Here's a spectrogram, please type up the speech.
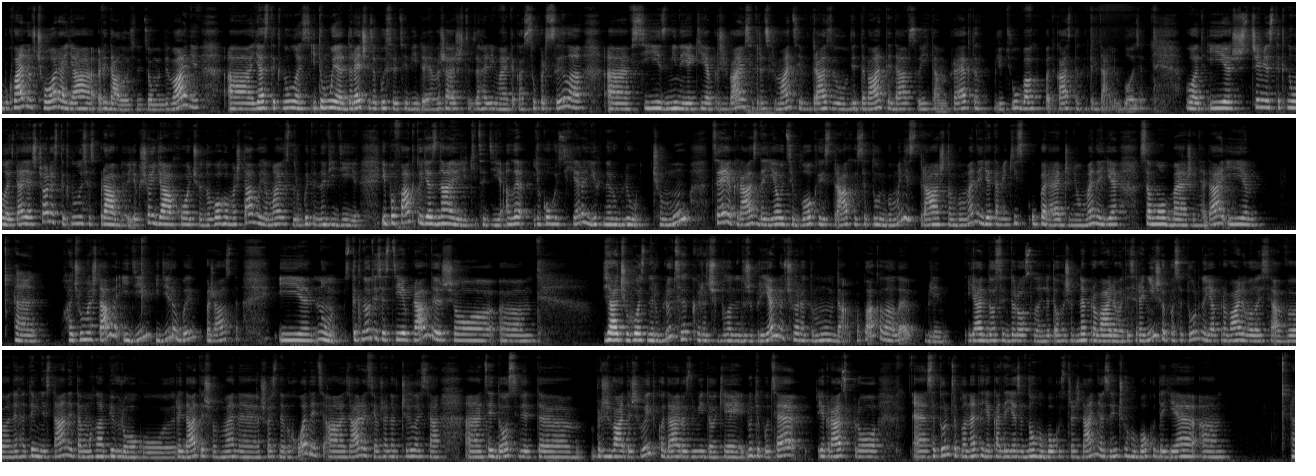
Буквально вчора я ридалась на цьому дивані. Я стикнулась, і тому я, до речі, записую це відео. Я вважаю, що це взагалі моя така суперсила. Всі зміни, які я проживаю, всі трансформації відразу віддавати да, в своїх там проєктах, ютубах, подкастах і так далі, в блозі. От, і з чим я стикнулася? Да? Я вчора стикнулася з правдою. Якщо я хочу нового масштабу, я маю зробити нові дії. І по факту я знаю, які це дії, але якогось хера їх не роблю. Чому? Це якраз дає оці блоки і страхи Сатурн, бо мені страшно, бо в мене є там якісь упередження, у мене є самообмеження. Да? І е, хочу масштаба, іди, іди роби, пожалуйста. І ну, стикнутися з цією правдою, що. Е, я чогось не роблю. Це, коротше, було не дуже приємно вчора, тому да, поплакала, але, блін, я досить доросла для того, щоб не провалюватись. Раніше по Сатурну я провалювалася в негативні стани, там могла півроку ридати, що в мене щось не виходить. А зараз я вже навчилася е, цей досвід е, проживати швидко, да, розуміти, окей, ну, типу, це якраз про. Е, Сатурн це планета, яка дає з одного боку страждання, з іншого боку дає Е,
